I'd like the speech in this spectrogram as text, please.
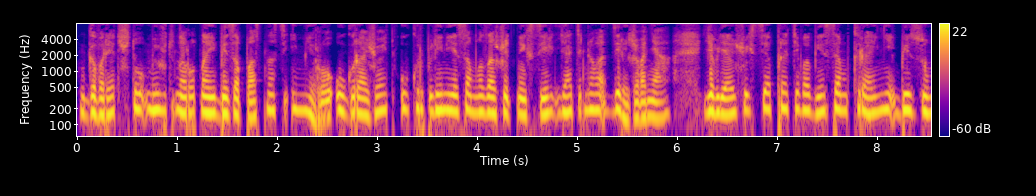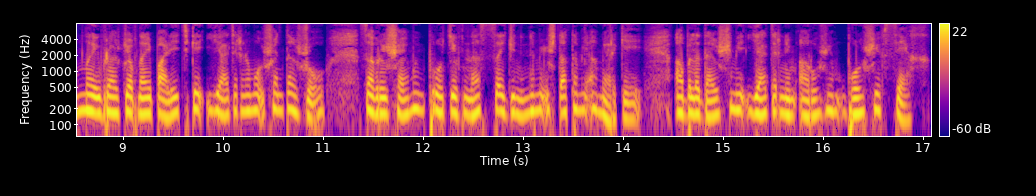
Говорят, что международной безопасности и миру угрожает укрепление самозащитных сил ядерного сдерживания, являющихся противовесом крайне безумной враждебной политике и ядерному шантажу, совершаемым против нас Соединенными Штатами Америки, обладающими ядерным оружием больше всех.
